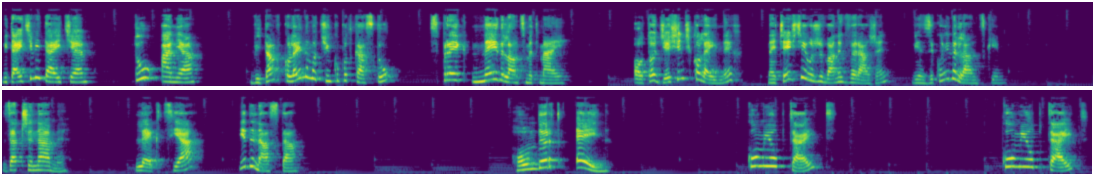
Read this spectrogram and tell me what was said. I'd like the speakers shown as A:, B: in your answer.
A: Witajcie, witajcie. Tu Ania. Witam w kolejnym odcinku podcastu Spreek Nederlands met mij. Oto 10 kolejnych, najczęściej używanych wyrażeń w języku niderlandzkim. Zaczynamy. Lekcja 11. 101. Kom je op tijd? Kom je op tijd?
